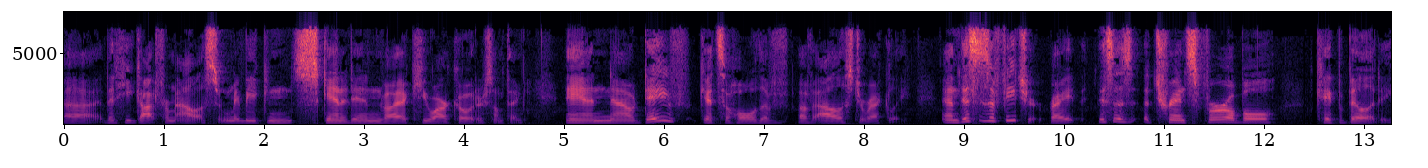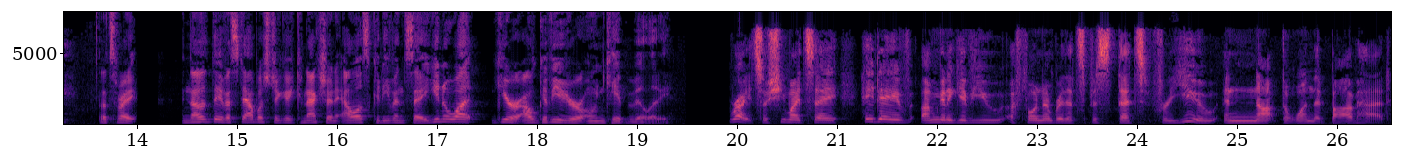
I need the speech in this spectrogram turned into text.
uh, that he got from Alice, or maybe you can scan it in via QR code or something. And now Dave gets a hold of, of Alice directly. And this is a feature, right? This is a transferable capability. That's right. Now that they've established a good connection, Alice could even say, you know what, here, I'll give you your own capability. Right. So she might say, "Hey, Dave, I'm going to give you a phone number that's that's for you and not the one that Bob had."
